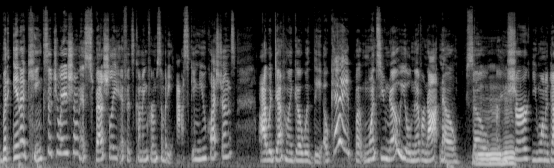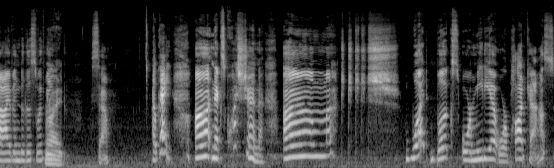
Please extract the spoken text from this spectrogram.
But in a kink situation, especially if it's coming from somebody asking you questions, I would definitely go with the okay, but once you know, you'll never not know. So, are you sure you want to dive into this with me? Right. So, okay. Uh, next question. Um, what books or media or podcasts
